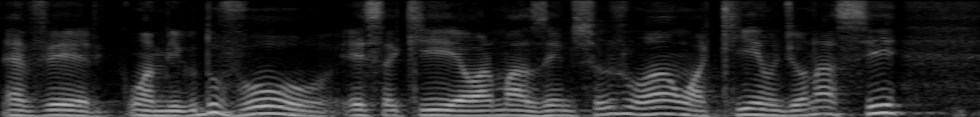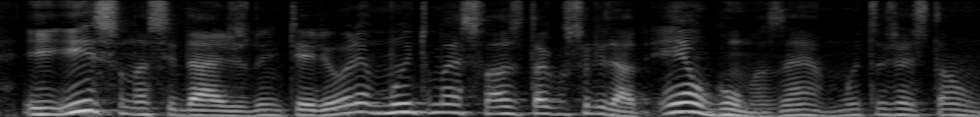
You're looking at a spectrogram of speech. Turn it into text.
É ver um amigo do vô, esse aqui é o armazém do seu João, aqui é onde eu nasci. E isso nas cidades do interior é muito mais fácil de estar consolidado. Em algumas, né? Muitas já estão,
